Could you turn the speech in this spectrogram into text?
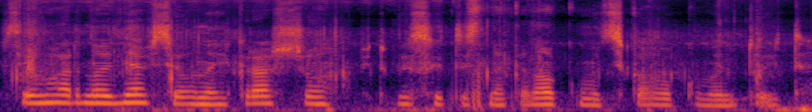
Всім гарного дня, всього найкращого. Підписуйтесь на канал, кому цікаво, коментуйте.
